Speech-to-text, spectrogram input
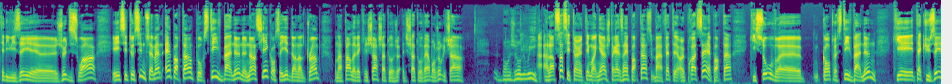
télévisée jeudi soir. Et c'est aussi une semaine importante pour Steve Bannon, un ancien conseiller de Donald Trump. On en parle avec Richard Châteauvert. Bonjour Richard. Bonjour Louis. Alors ça, c'est un témoignage très important, ben, en fait un procès important qui s'ouvre euh, contre Steve Bannon, qui est accusé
